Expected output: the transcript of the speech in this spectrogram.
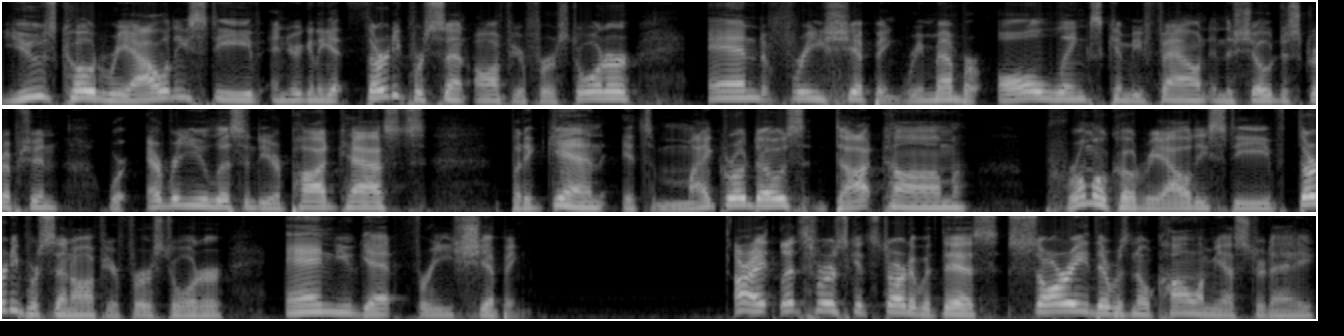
use code RealitySteve, and you're going to get 30% off your first order and free shipping. Remember, all links can be found in the show description wherever you listen to your podcasts. But again, it's microdose.com, promo code RealitySteve, 30% off your first order, and you get free shipping. All right, let's first get started with this. Sorry there was no column yesterday.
